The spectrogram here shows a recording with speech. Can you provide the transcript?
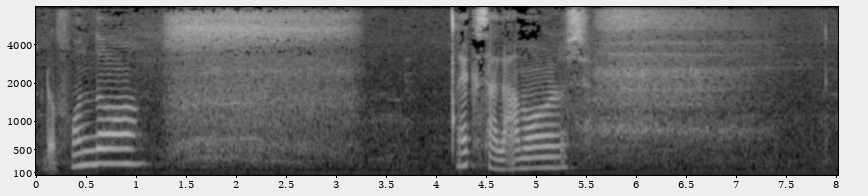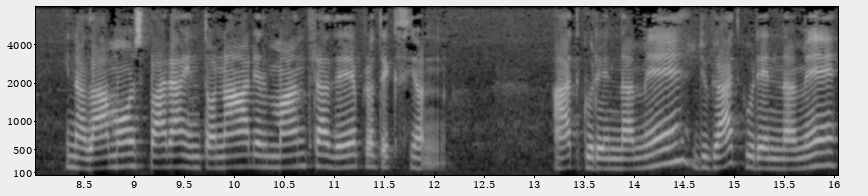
profundo. Exhalamos. Inhalamos para entonar el mantra de protección. At Gurenname, Yugat Gurenname,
